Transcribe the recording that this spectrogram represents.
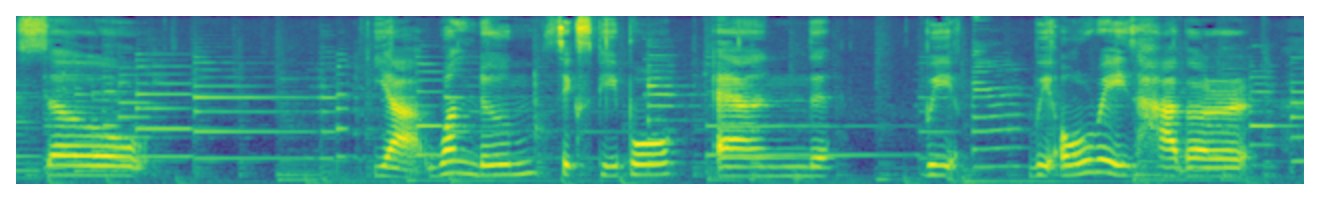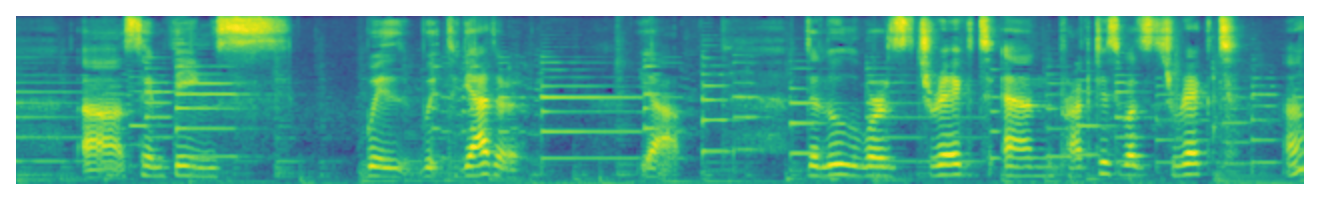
So yeah one room six people and we we always have our uh, same things with, with together. Yeah. The rule was strict and practice was strict. Huh?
